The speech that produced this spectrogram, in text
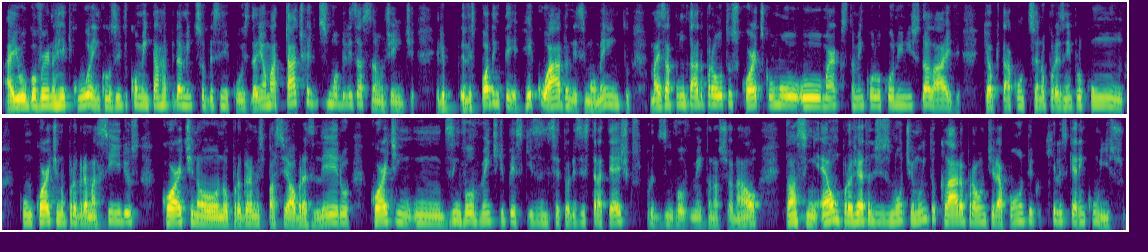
aí o governo recua, inclusive comentar rapidamente sobre esse recuo. Isso daí é uma tática de desmobilização, gente. Ele, eles podem ter recuado nesse momento, mas apontado para outros cortes, como o Marcos também colocou no início da live, que é o que está acontecendo, por exemplo, com, com um corte no programa Sirius, corte no, no programa espacial brasileiro, corte em, em desenvolvimento de pesquisas em setores estratégicos para o desenvolvimento nacional. Então, assim, é um projeto de desmonte muito claro para onde ele aponta e o que eles querem com isso,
